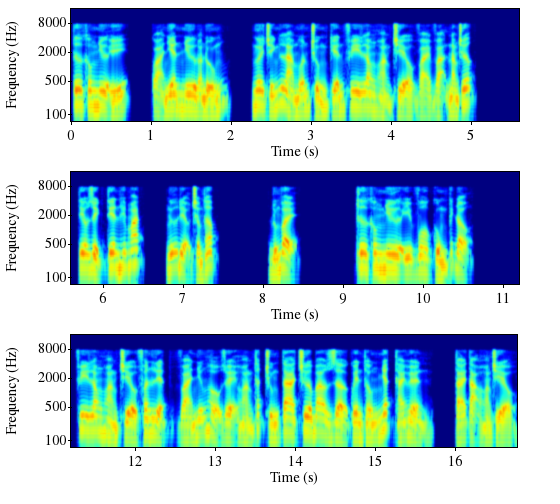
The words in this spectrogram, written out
Tư không như ý, quả nhiên như đoán đúng, ngươi chính là muốn trùng kiến phi long hoàng triều vài vạn năm trước. Tiêu dịch tiên hít mắt, ngữ điệu trầm thấp. Đúng vậy. Tư không như ý vô cùng kích động. Phi long hoàng triều phân liệt và những hậu duệ hoàng thất chúng ta chưa bao giờ quên thống nhất Thái huyền, tái tạo hoàng triều.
